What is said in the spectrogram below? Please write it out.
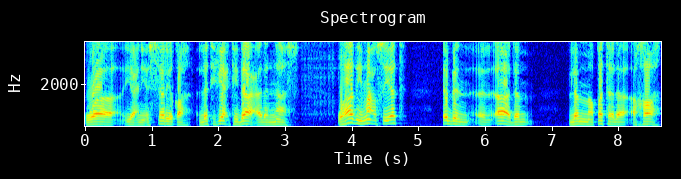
ويعني السرقة التي فيها اعتداء على الناس. وهذه معصية ابن آدم لما قتل أخاه.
